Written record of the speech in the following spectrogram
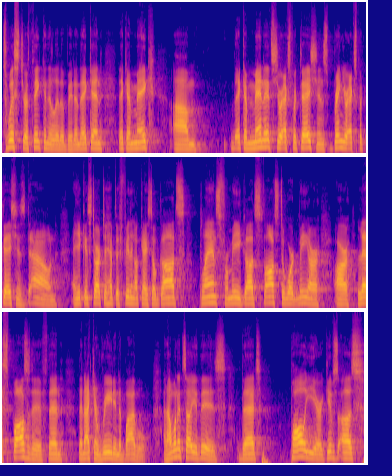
twist your thinking a little bit and they can, they can make um, they can manage your expectations, bring your expectations down, and you can start to have the feeling okay, so God's plans for me, God's thoughts toward me are, are less positive than, than I can read in the Bible. And I want to tell you this that Paul here gives us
